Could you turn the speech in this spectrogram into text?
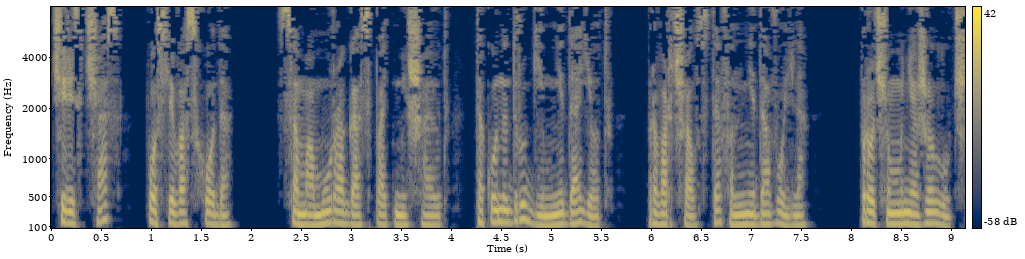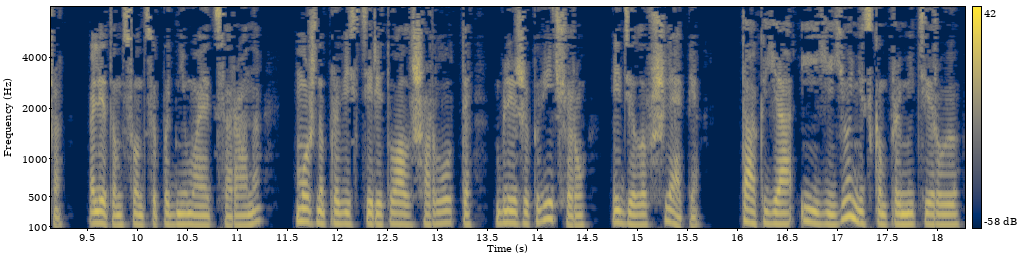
через час после восхода. Самому рога спать мешают, так он и другим не дает, проворчал Стефан недовольно. Впрочем, мне же лучше. Летом солнце поднимается рано, можно провести ритуал Шарлотты ближе к вечеру и дело в шляпе. Так я и ее не скомпрометирую,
